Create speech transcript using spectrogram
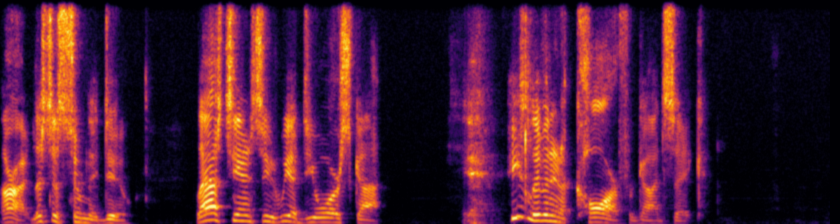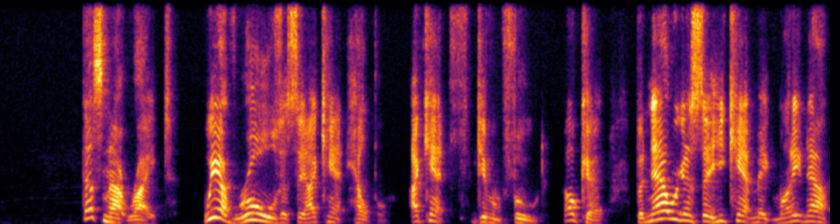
all right, let's just assume they do. Last chance, dude, we had Dior Scott. Yeah. He's living in a car, for God's sake. That's not right. We have rules that say I can't help him. I can't give him food. Okay. But now we're going to say he can't make money. Now,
